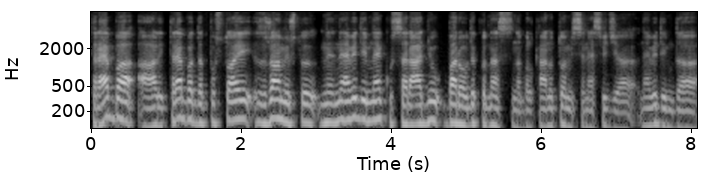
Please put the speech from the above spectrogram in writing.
treba, ali treba da postoji, žao mi što ne, ne vidim neku saradnju, bar ovde kod nas na Balkanu, to mi se ne sviđa, ne vidim da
